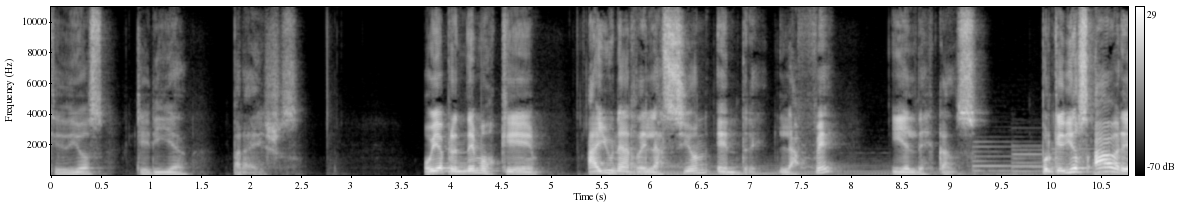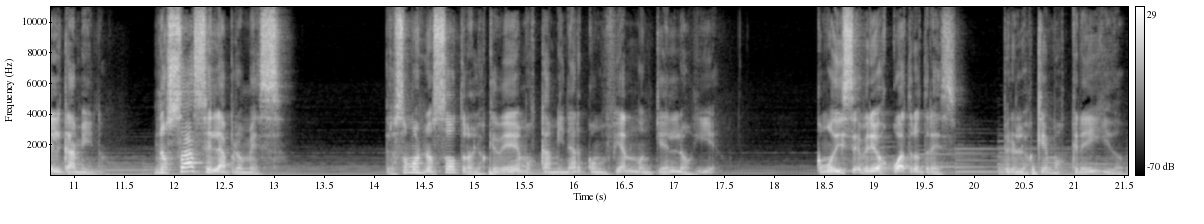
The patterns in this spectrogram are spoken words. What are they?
que Dios quería para ellos. Hoy aprendemos que hay una relación entre la fe y el descanso. Porque Dios abre el camino, nos hace la promesa. Pero somos nosotros los que debemos caminar confiando en que Él nos guía. Como dice Hebreos 4.3, pero los que hemos creído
